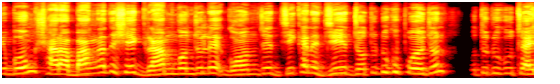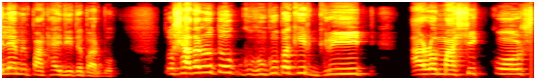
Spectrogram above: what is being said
এবং সারা বাংলাদেশে, গ্রামগঞ্জলে, গঞ্জে, যেখানে যে যতটুকু প্রয়োজন, অতটুকু চাইলে আমি পাঠাই দিতে পারব। তো সাধারণত ঘুঘু পাখির গ্রিড আরও মাসিক কোর্স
